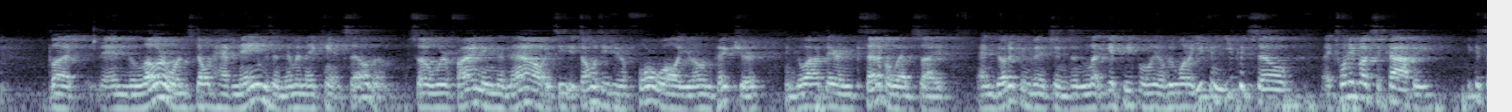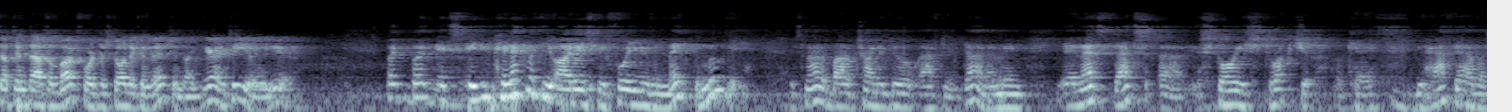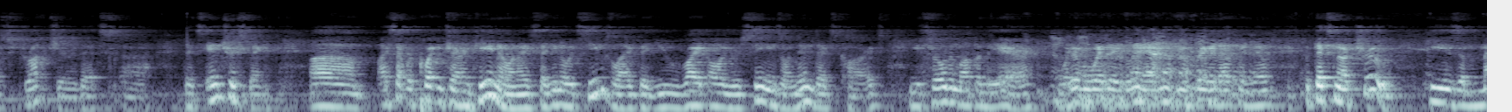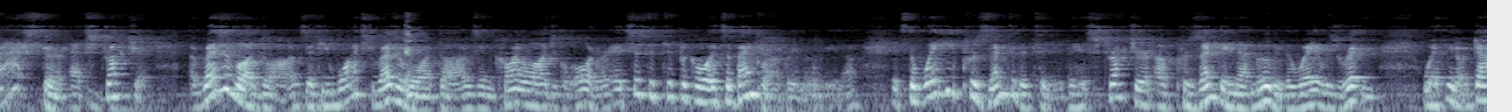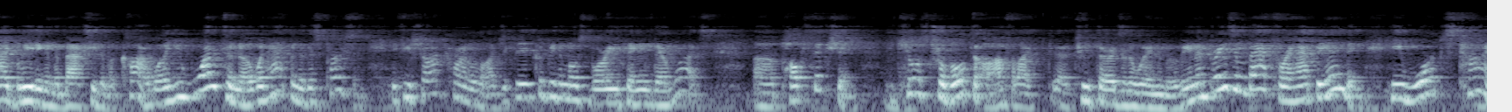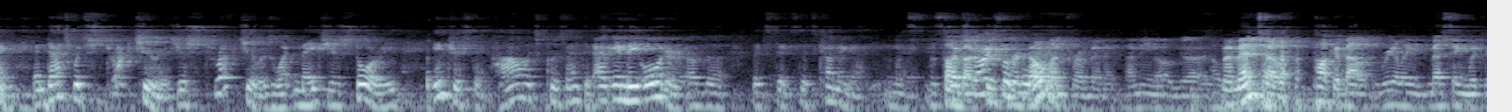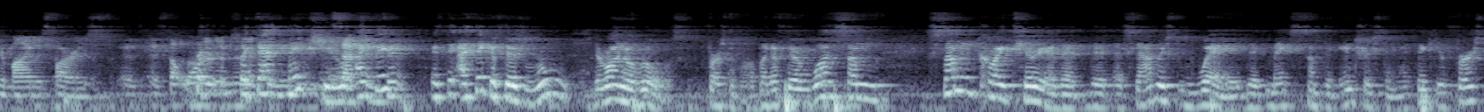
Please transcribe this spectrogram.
But, and the lower ones don't have names in them and they can't sell them. So we're finding that now it's, it's almost easier to four wall your own picture and go out there and set up a website and go to conventions and let get people you know who want to. You can you could sell at twenty bucks a copy. You could sell ten thousand bucks for it just going to conventions. I guarantee you in a year. But but it's you connect with the audience before you even make the movie. It's not about trying to do it after you're done. I mean, and that's that's uh, story structure. Okay, you have to have a structure that's uh, that's interesting. Um, I sat with Quentin Tarantino and I said, you know, it seems like that you write all your scenes on index cards, you throw them up in the air, whatever way they land, you bring it up and you but that's not true. He is a master at structure. Uh, Reservoir Dogs, if you watched Reservoir Dogs in chronological order, it's just a typical, it's a bank robbery movie, you know? It's the way he presented it to you, the his structure of presenting that movie, the way it was written, with, you know, a guy bleeding in the backseat of a car. Well, you want to know what happened to this person. If you shot chronologically, it could be the most boring thing there was. Uh, Pulp Fiction. He kills Travolta off like uh, two thirds of the way in the movie and then brings him back for a happy ending. He warps time, and that's what structure is. Your structure is what makes your story interesting. How it's presented, and in the order of the that's that's, that's coming at you. Let's So talk it about starts Christopher before- Nolan for a minute. I mean, Oh God. Memento. Talk about really messing with your mind as far as as, as the order of the movie. But that makes you. I think. If the, I think if there's rule, there are no rules. First of all, but if there was some some criteria that that established way that makes something interesting, I think your first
